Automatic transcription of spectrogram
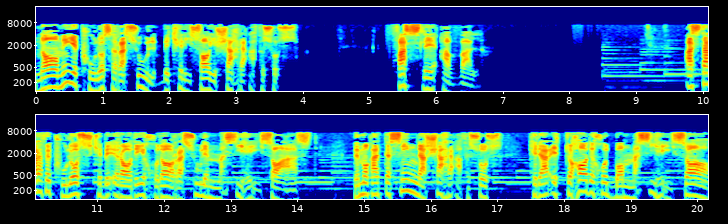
نامه پولس رسول به کلیسای شهر افسوس. فصل اول. از طرف پولس که به اراده خدا رسول مسیح عیسی است به مقدسین در شهر افسوس که در اتحاد خود با مسیح عیسی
